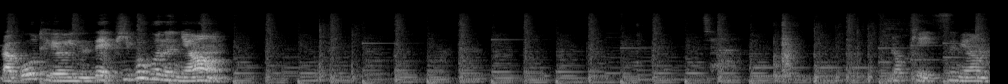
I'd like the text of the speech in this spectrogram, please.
라고 되어 있는데 B 부분은요. 자, 이렇게 있으면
